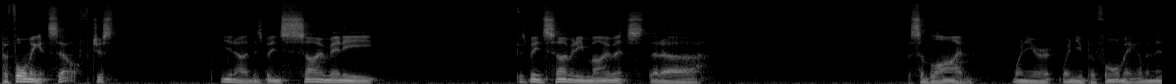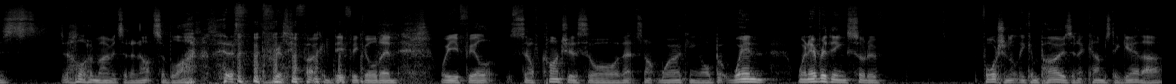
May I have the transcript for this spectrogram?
performing itself, just you know, there's been so many. There's been so many moments that are sublime when you're when you're performing. I mean, there's a lot of moments that are not sublime that are really fucking difficult and where you feel self-conscious or that's not working or but when when everything's sort of fortunately composed and it comes together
